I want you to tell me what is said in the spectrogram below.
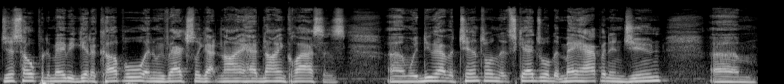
just hoping to maybe get a couple. And we've actually got nine, had nine classes. Um, we do have a 10th one that's scheduled that may happen in June. Um,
